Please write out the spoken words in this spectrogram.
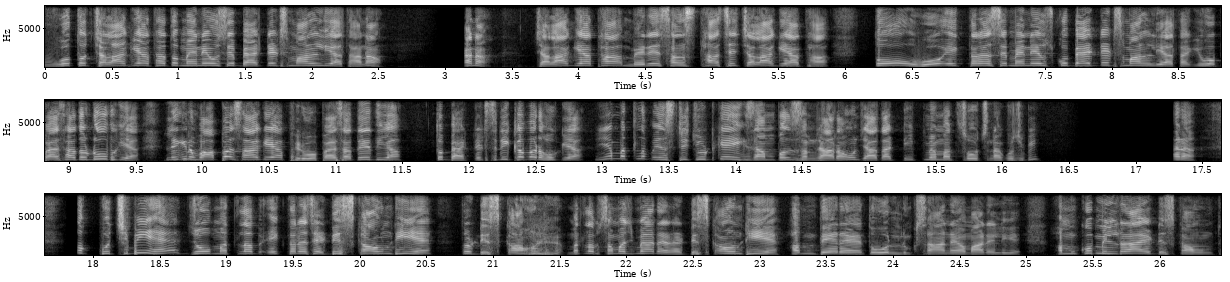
वो तो चला गया था तो मैंने उसे बैड मान लिया था ना? है ना? चला गया था, मेरे संस्था से चला गया था तो वो एक तरह से मैंने उसको बैड मान लिया था कि वो पैसा तो डूब गया, लेकिन वापस आ गया, फिर वो पैसा दे दिया। तो बैड रिकवर हो गया। ये मतलब इंस्टीट्यूट के एग्ज़ाम्पल समझा रहा हूँ, ज़्यादा डीप में मत सोचना कुछ भी, है ना? तो कुछ भी है जो मतलब एक तरह से डिस्काउंट ही है तो डिस्काउंट मतलब समझ में आ रहा है ना? डिस्काउंट ही है। हम दे रहे हैं तो वो नुकसान है हमारे लिए। हमको मिल रहा है डिस्काउंट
